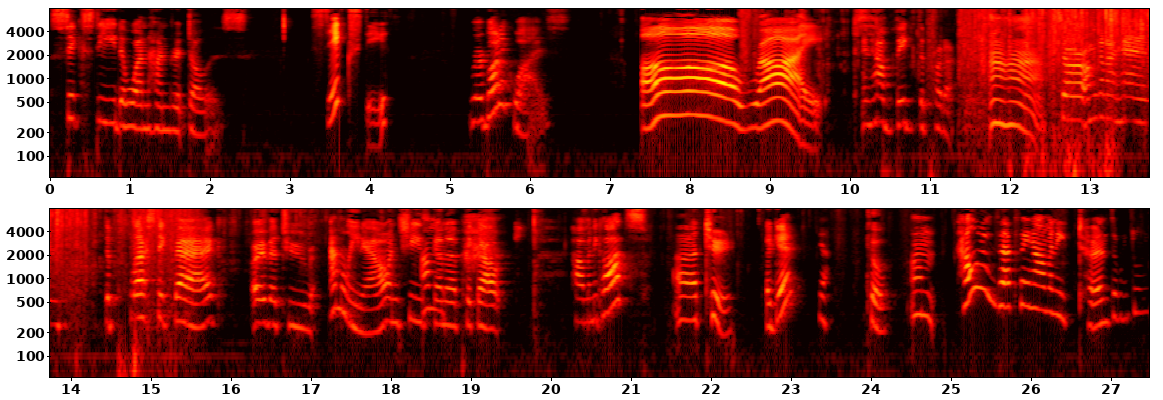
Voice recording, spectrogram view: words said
sixty to one hundred dollars. 60? Robotic wise, Oh, right. and how big the product is. Uh-huh. So I'm gonna hand the plastic bag over to Emily now, and she's Um, gonna pick out how many cards Uh, two. again. Yeah. Cool. Um, how exactly how many turns are we doing?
